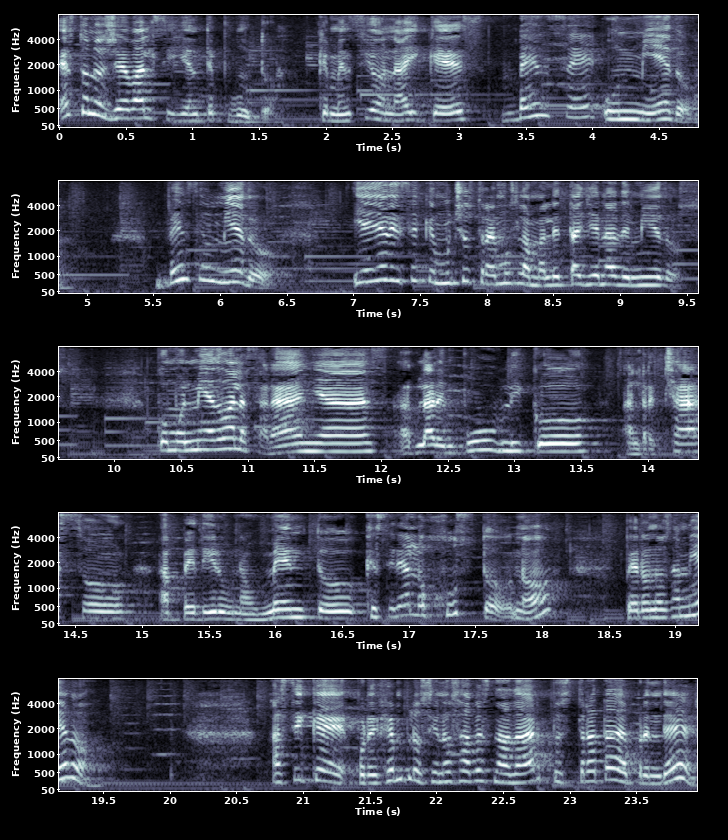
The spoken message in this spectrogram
esto nos lleva al siguiente punto que menciona y que es vence un miedo. Vence un miedo. Y ella dice que muchos traemos la maleta llena de miedos, como el miedo a las arañas, a hablar en público, al rechazo, a pedir un aumento, que sería lo justo, ¿no? Pero nos da miedo. Así que, por ejemplo, si no sabes nadar, pues trata de aprender.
